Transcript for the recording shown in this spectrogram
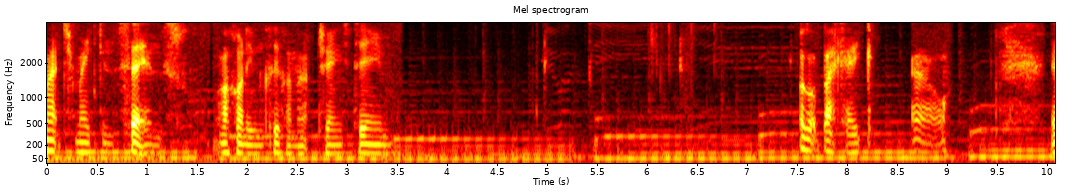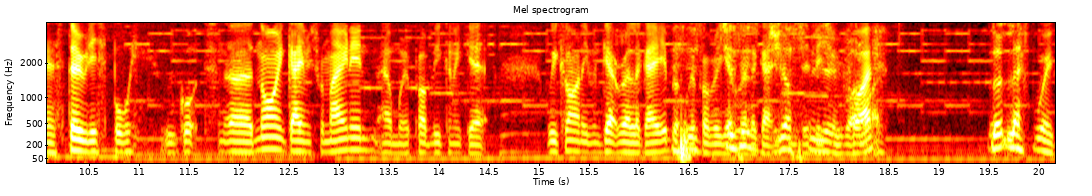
Matchmaking settings. I can't even click on that. Change team. I got backache. Ow. Let's do this, boy. We've got uh, nine games remaining, and we're probably gonna get. We can't even get relegated, but This we'll is- probably get relegated just to Division you, Five. Look left wing.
